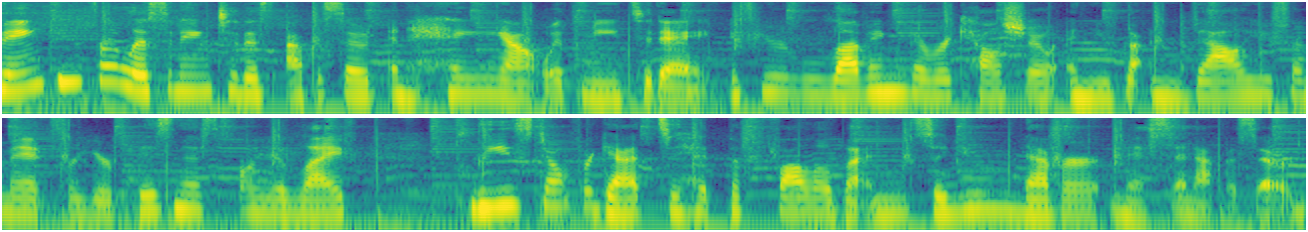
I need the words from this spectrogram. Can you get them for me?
Thank you for listening to this episode and hanging out with me today. If you're loving The Raquel Show and you've gotten value from it for your business or your life, please don't forget to hit the follow button so you never miss an episode.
